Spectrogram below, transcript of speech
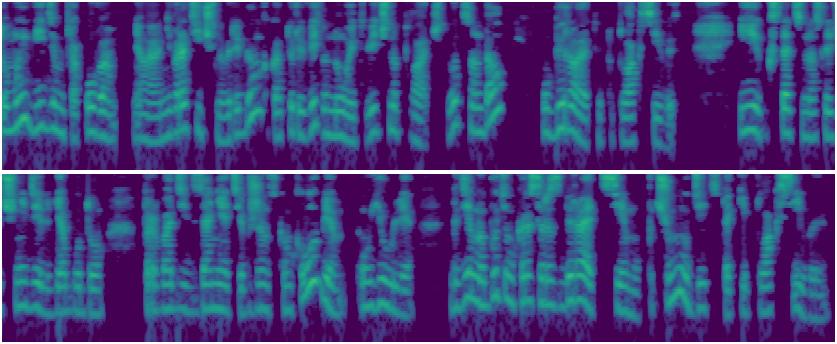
то мы видим такого а, невротичного ребенка, который вечно ноет, вечно плачет. Вот сандал убирает эту плаксивость. И, кстати, на следующей неделе я буду проводить занятия в женском клубе у Юли, где мы будем как раз разбирать тему, почему дети такие плаксивые.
